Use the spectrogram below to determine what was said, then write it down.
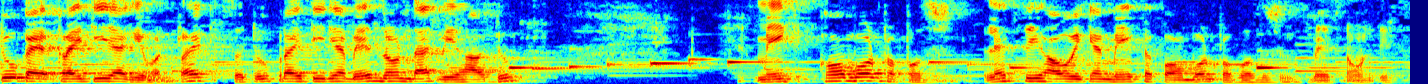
two criteria given right? So two criteria based on that we have to make compound proposition. Let's see how we can make the compound propositions based on this.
